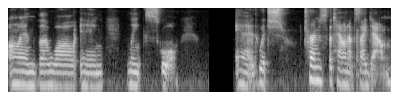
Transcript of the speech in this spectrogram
on the wall in Link's school, and which turns the town upside down.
